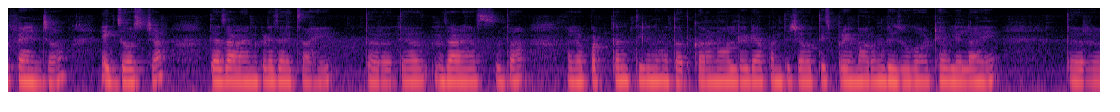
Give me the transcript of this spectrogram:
फॅनच्या एक्झॉस्टच्या त्या जाळ्यांकडे जायचं आहे. तर त्या जाळ्यासुद्धा अशा पटकन क्लीन होतात. कारण ऑलरेडी आपण त्याच्यावरती स्प्रे मारून भिजूगाव ठेवलेला आहे. तर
